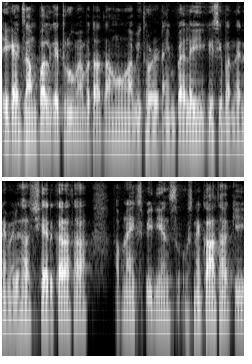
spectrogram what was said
एक एग्जांपल के थ्रू मैं बताता हूँ। अभी थोड़े टाइम पहले ही किसी बंदे ने मेरे साथ शेयर करा था अपना एक्सपीरियंस उसने कहा था कि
